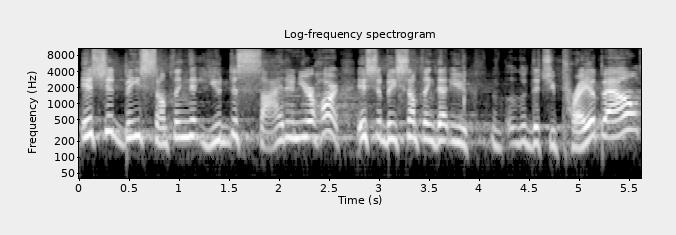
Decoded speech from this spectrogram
It should be something that you decide in your heart. It should be something that you, that you pray about.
